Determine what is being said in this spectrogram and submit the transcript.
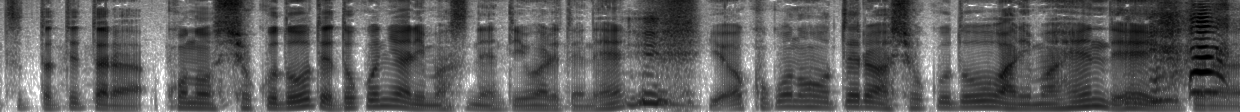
突っ立ってたら「この食堂ってどこにありますねん」って言われてねうん「いやここのお寺は食堂ありまへんで」言ったら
